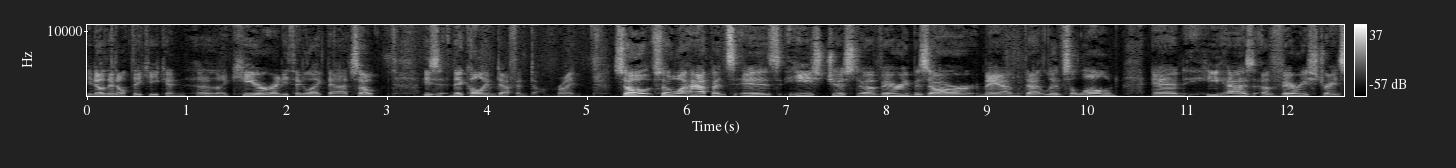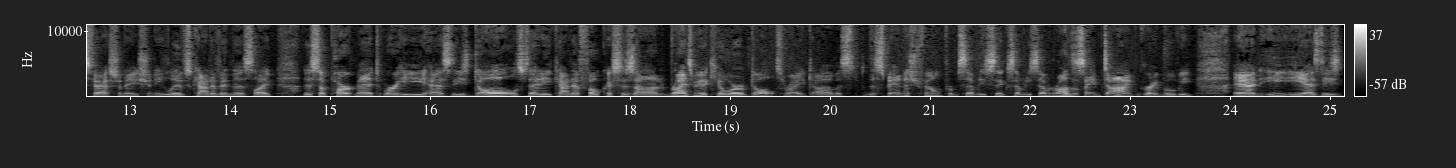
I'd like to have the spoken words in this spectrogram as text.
You know, they don't think he can uh, like hear or anything like that. So he's they call him deaf and dumb, right? So so what happens is he's just a very bizarre man that lives alone, and he has a very strange fascination. He lives kind of in this like this apartment where he has these dolls that he kind of focuses on. Reminds me of Killer of Dolls, right? Um, it's the Spanish film from 76, 77, around the same time. Great movie. And he, he has these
